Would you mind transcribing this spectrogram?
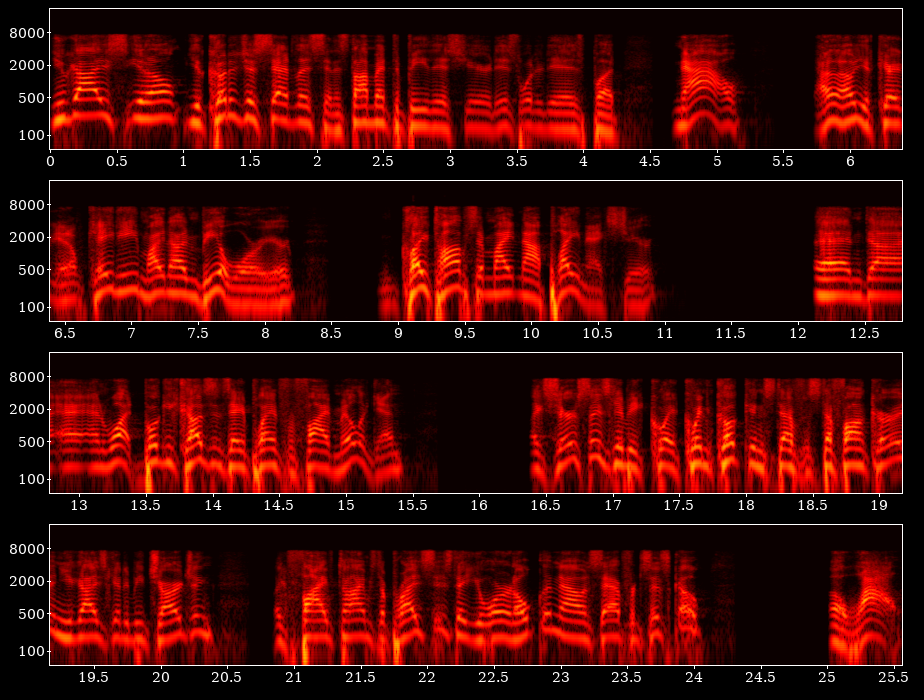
you guys, you know, you could have just said, listen, it's not meant to be this year. It is what it is. But now, I don't know, you could, you know, KD might not even be a Warrior. Klay Thompson might not play next year. And uh, and what? Boogie Cousins ain't playing for five mil again. Like seriously, it's gonna be Qu- Quinn Cook and Steph, Stephon Curry, and you guys gonna be charging like five times the prices that you were in Oakland now in San Francisco. Oh wow,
